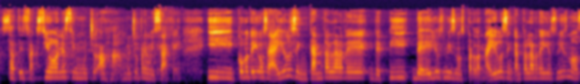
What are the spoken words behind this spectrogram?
satisfacciones y mucho, ajá, mucho aprendizaje. Y como te digo, o sea, a ellos les encanta hablar de, de ti, de ellos mismos, perdón, a ellos les encanta hablar de ellos mismos,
